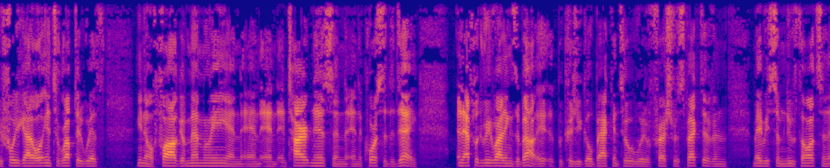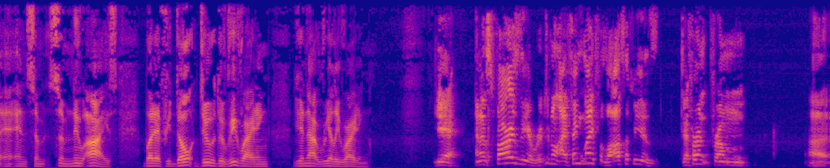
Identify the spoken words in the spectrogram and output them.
before you got all interrupted with, you know, fog of memory and and and, and tiredness and in the course of the day. And that's what rewriting is about, it, because you go back into it with a fresh perspective and maybe some new thoughts and, and some some new eyes. But if you don't do the rewriting, you're not really writing. Yeah. And as far as the original, I think my philosophy is different from uh,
